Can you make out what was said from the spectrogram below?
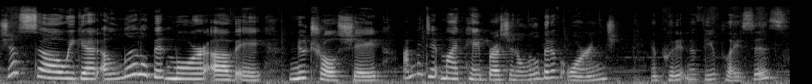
just so we get a little bit more of a neutral shade, I'm gonna dip my paintbrush in a little bit of orange and put it in a few places.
